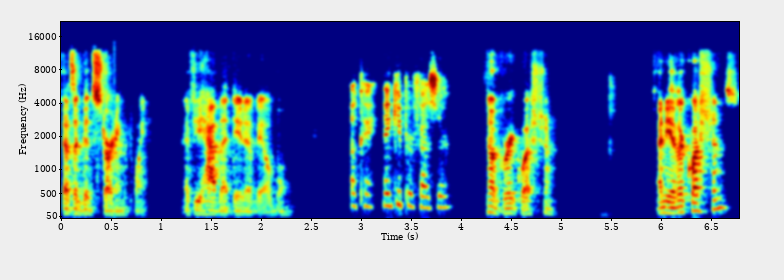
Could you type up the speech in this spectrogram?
That's a good starting point if you have that data available. Okay, thank you, Professor. No, great question. Any other questions?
